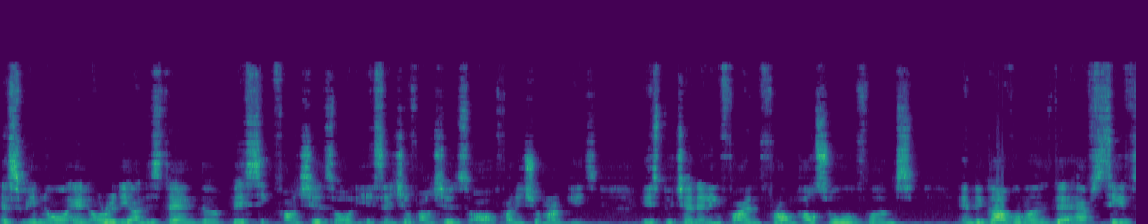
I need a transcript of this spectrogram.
As we know and already understand the basic functions or the essential functions of financial markets is to channeling funds from household firms and the governments that have saved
